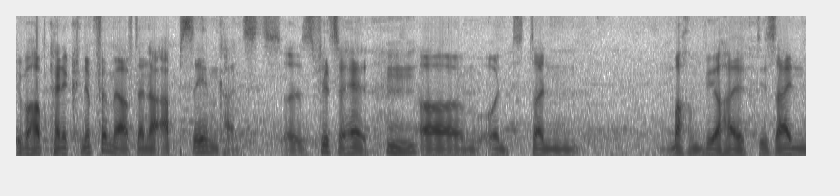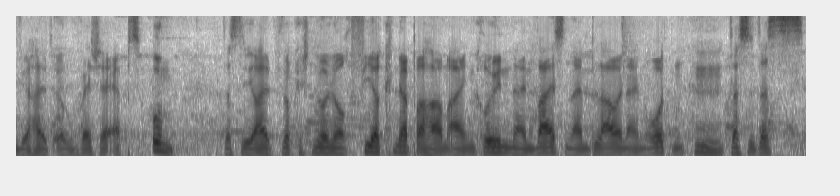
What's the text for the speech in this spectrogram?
überhaupt keine Knöpfe mehr auf deiner App sehen kannst. Es ist viel zu hell. Mhm. Ähm, und dann machen wir halt, designen wir halt irgendwelche Apps um, dass die halt wirklich nur noch vier Knöpfe haben, einen grünen, einen weißen, einen blauen, einen roten, Mhm. dass du das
